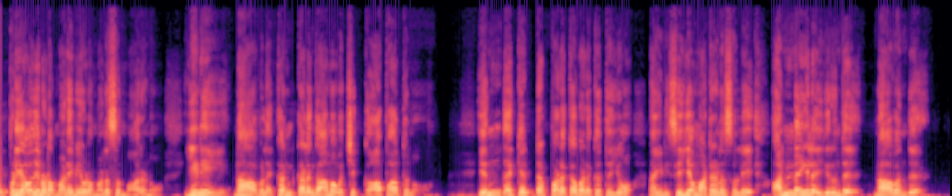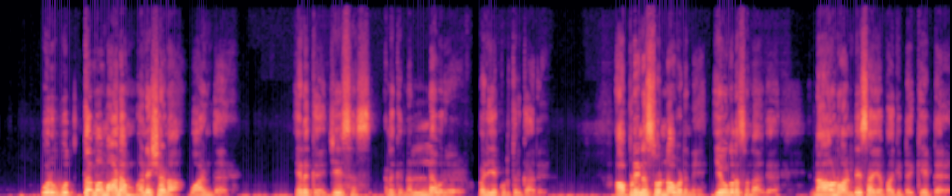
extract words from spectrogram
எப்படியாவது என்னோட மனைவியோட மனசு மாறணும். இனி நான் அவளை கண் கலங்காமல் வச்சு காப்பாற்றணும் எந்த கெட்ட பழக்க வழக்கத்தையும் நான் இனி செய்ய மாட்டேன்னு சொல்லி அன்னையில் இருந்து நான் வந்து ஒரு உத்தமமான மனுஷனாக வாழ்ந்த எனக்கு ஜீசஸ் எனக்கு நல்ல ஒரு வழியை கொடுத்துருக்காரு. அப்படின்னு சொன்ன உடனே இவங்களும் சொன்னாங்க நானும் அன்பேசாய் அப்பா கிட்ட கேட்டேன்.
